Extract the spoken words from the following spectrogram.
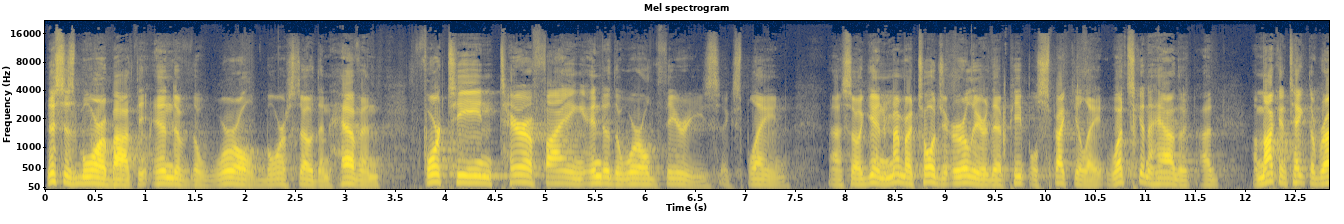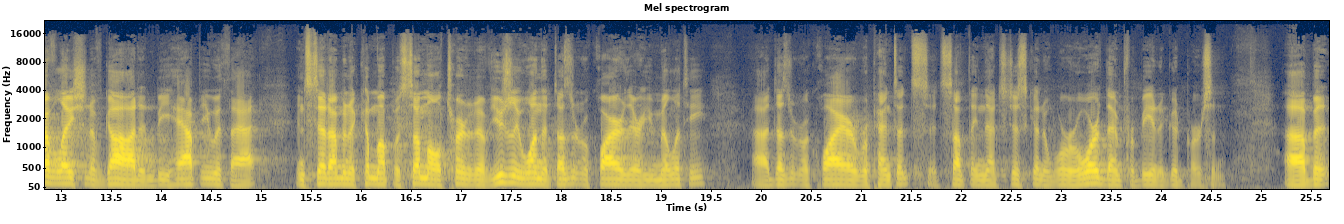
This is more about the end of the world, more so than heaven. 14 terrifying end of the world theories explained. Uh, so, again, remember I told you earlier that people speculate. What's going to happen? I'm not going to take the revelation of God and be happy with that. Instead, I'm going to come up with some alternative, usually one that doesn't require their humility, uh, doesn't require repentance. It's something that's just going to reward them for being a good person. Uh, but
